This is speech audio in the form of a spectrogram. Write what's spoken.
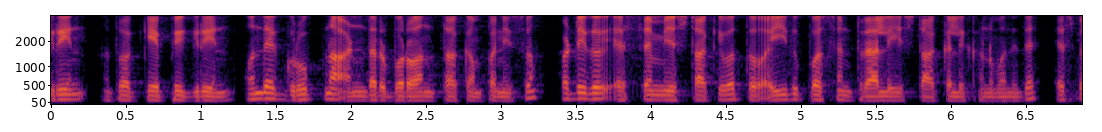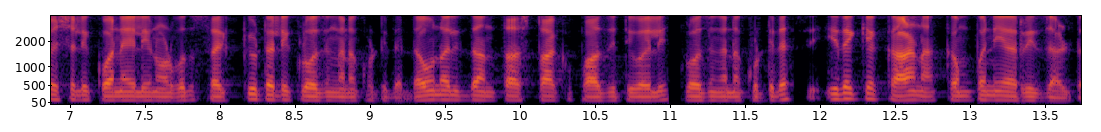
ಗ್ರೀನ್ ಅಥವಾ ಕೆಪಿ ಗ್ರೀನ್ ಒಂದೇ ಗ್ರೂಪ್ನ ಅಂಡರ್ ಬರುವಂತಹ ಕಂಪನೀಸ್ ಬಟ್ ಇದು ಎಸ್ ಎಂ ಇ ಸ್ಟಾಕ್ ಇವತ್ತು ಐದು ಪರ್ಸೆಂಟ್ ರ್ಯಾಲಿ ಸ್ಟಾಕ್ ಅಲ್ಲಿ ಕಂಡು ಬಂದಿದೆ ಎಸ್ಪೆಷಲಿ ಕೊನೆಯಲ್ಲಿ ನೋಡಬಹುದು ಸರ್ಕ್ಯೂಟ್ ಅಲ್ಲಿ ಕ್ಲೋಸಿಂಗ್ ಅನ್ನು ಕೊಟ್ಟಿದೆ. ಡೌನ್ ಅಲ್ಲಿ ಇದ್ದಂತಹ ಸ್ಟಾಕ್ ಪಾಸಿಟಿವ್ ಅಲ್ಲಿ ಕ್ಲೋಸಿಂಗ್ ಅನ್ನು ಕೊಟ್ಟಿದೆ. ಇದಕ್ಕೆ ಕಾರಣ ಕಂಪನಿಯ ರಿಸಲ್ಟ್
